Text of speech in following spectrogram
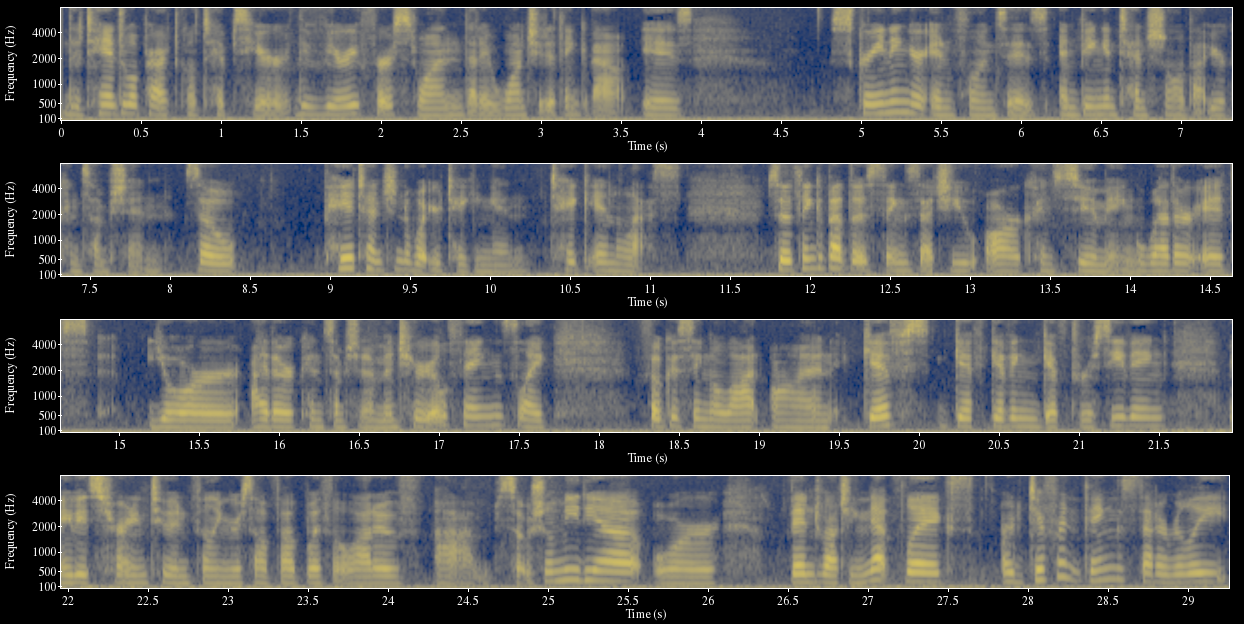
the tangible practical tips here, the very first one that I want you to think about is screening your influences and being intentional about your consumption. So, pay attention to what you're taking in, take in less. So, think about those things that you are consuming, whether it's your either consumption of material things like focusing a lot on gifts, gift giving, gift receiving. Maybe it's turning to and filling yourself up with a lot of um, social media or binge watching Netflix, or different things that are really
